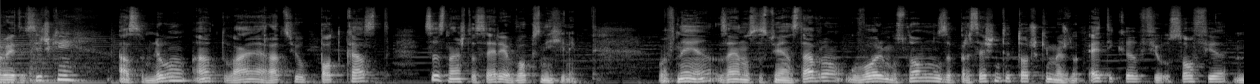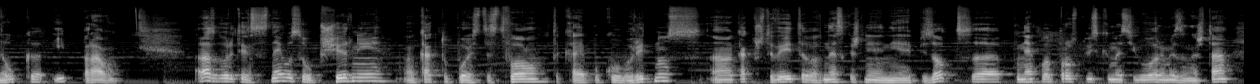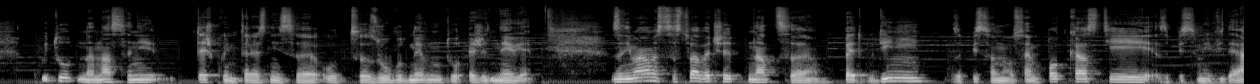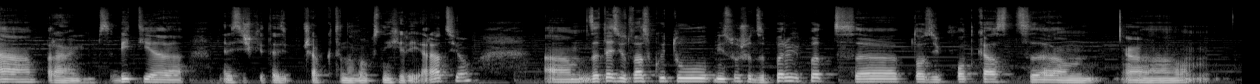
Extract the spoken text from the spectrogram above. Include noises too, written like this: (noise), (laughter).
Здравейте всички, аз съм Любо, а това е Рацио подкаст с нашата серия Vox Nihili. В нея, заедно с Стоян Ставро, говорим основно за пресечните точки между етика, философия, наука и право. Разговорите с него са обширни, както по естество, така и по колоритност. Както ще видите в днескашния ни епизод, понякога просто искаме да си говорим за неща, които на нас са ни тежко интересни са от злободневното ежедневие. Занимаваме се с това вече над 5 години. Записваме освен подкасти, записваме и видеа, правим събития, нали, всички тези по чапката на Vox Nihil и Рацио. За тези от вас, които ни слушат за първи път, този подкаст,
